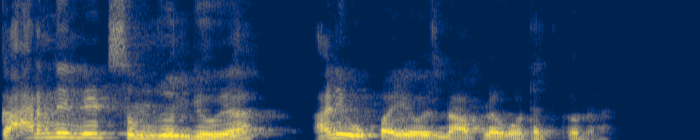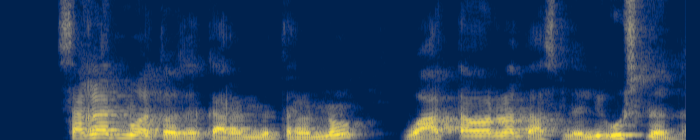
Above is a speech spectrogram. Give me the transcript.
कारणे नीट समजून घेऊया आणि उपाययोजना आपल्या गोठ्यात करूया. सगळ्यात महत्वाचं कारण मित्रांनो वातावरणात असलेली उष्णता.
